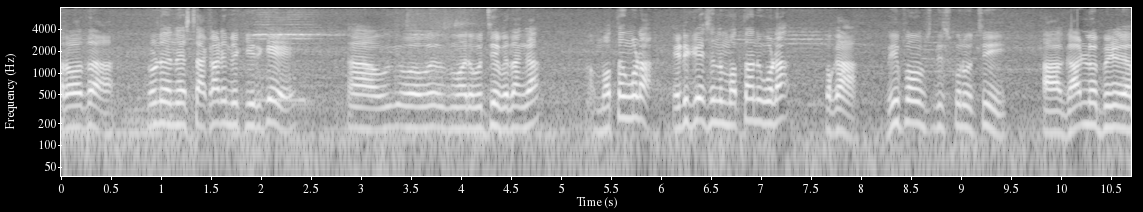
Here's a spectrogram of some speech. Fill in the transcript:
తర్వాత రెండు నెక్స్ట్ అకాడమిక్ ఇరికే మరి వచ్చే విధంగా మొత్తం కూడా ఎడ్యుకేషన్ మొత్తాన్ని కూడా ఒక రీఫార్మ్స్ తీసుకొని వచ్చి ఆ గాడిలో పె-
